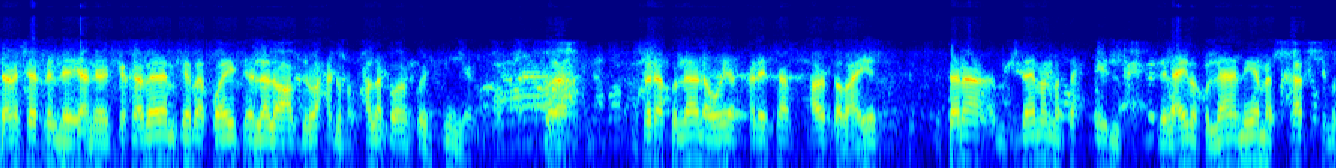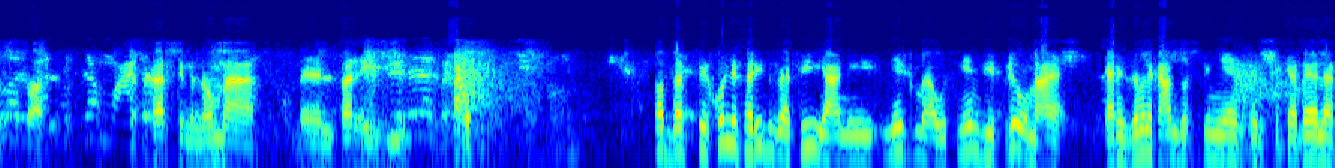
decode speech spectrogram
ده أنا شايف إن يعني شيكابالا مش هيبقى كويس إلا لو عبد الواحد وفتح الله كانوا كويسين يعني. فالفرقه كلها لو هي في حالتها في حالة طبيعية. بس أنا دايما نصيحتي للعيبة كلها إن هي ما تخافش من الخسارة. ما تخافش من إن هم من الفرق يزيد طب بس كل فريق بيبقى فيه يعني نجم أو اتنين بيفرقوا معاه. يعني الزمالك عنده حسين ياسر شيكابالا.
